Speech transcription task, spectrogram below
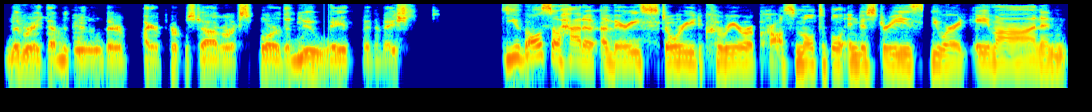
liberate them to do their higher purpose job or explore the new wave of innovation. You've also had a, a, very storied career across multiple industries. You were at Avon and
